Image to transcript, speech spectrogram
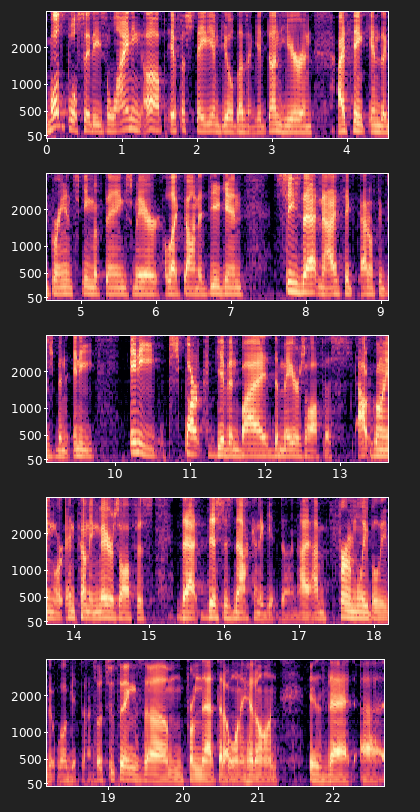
multiple cities lining up if a stadium deal doesn't get done here. And I think in the grand scheme of things, Mayor-elect Donna Deegan sees that, and I think I don't think there's been any any spark given by the mayor's office, outgoing or incoming mayor's office, that this is not going to get done. I, I, firmly believe it will get done. So two things um, from that that I want to hit on is that uh,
